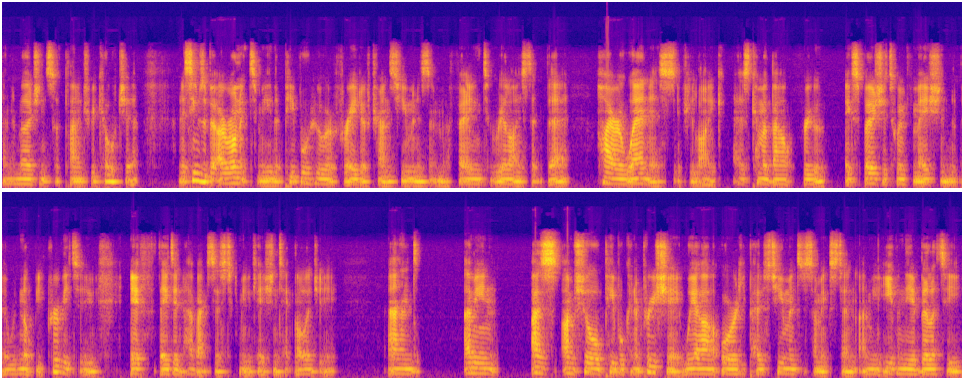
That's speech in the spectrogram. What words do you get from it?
an emergence of planetary culture. And it seems a bit ironic to me that people who are afraid of transhumanism are failing to realize that their higher awareness, if you like, has come about through exposure to information that they would not be privy to if they didn't have access to communication technology. And I mean, as I'm sure people can appreciate, we are already post-human to some extent. I mean, even the ability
